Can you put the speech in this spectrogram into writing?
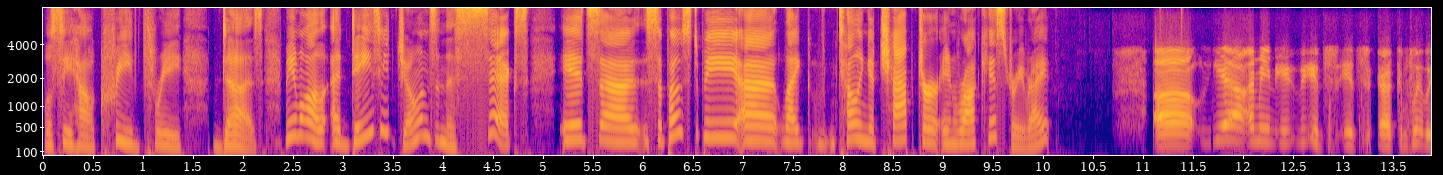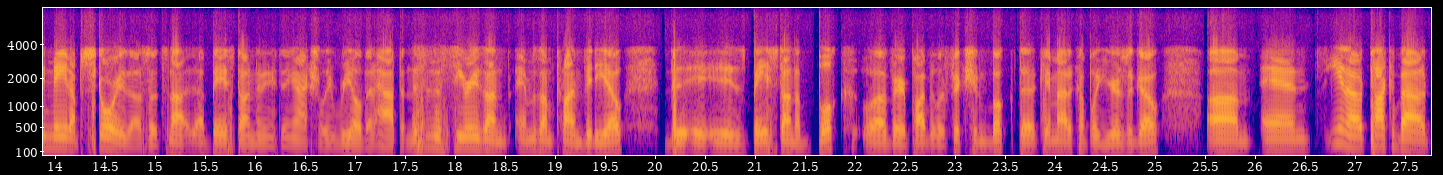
we'll see how Creed Three does. Meanwhile, uh, Daisy Jones and the Six. It's uh, supposed to be like telling a chapter in rock history, right? Uh, yeah, I mean it, it's it's a completely made up story though, so it's not uh, based on anything actually real that happened. This is a series on Amazon Prime Video. that is based on a book, a very popular fiction book that came out a couple of years ago. Um, and you know, talk about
